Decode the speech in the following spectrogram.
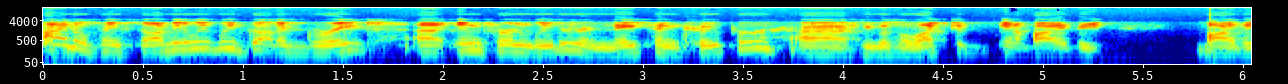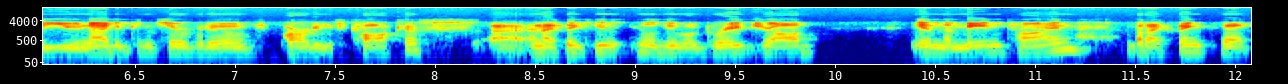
I don't think so. I mean, we, have got a great uh, interim leader in Nathan Cooper. Uh, he was elected, you know, by the by the United Conservative Party's caucus, and I think he'll, he'll do a great job in the meantime. But I think that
